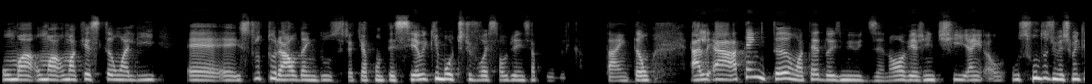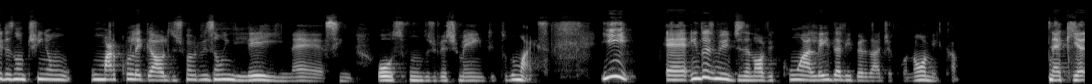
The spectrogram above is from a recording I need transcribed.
uma, uma, uma questão ali é, é, estrutural da indústria que aconteceu e que motivou essa audiência pública. Tá? Então, a, até então, até 2019, a gente, a, os fundos de investimento eles não tinham um marco legal, eles tinham uma previsão em lei, né, assim, os fundos de investimento e tudo mais. E é, em 2019, com a lei da liberdade econômica, né, que,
